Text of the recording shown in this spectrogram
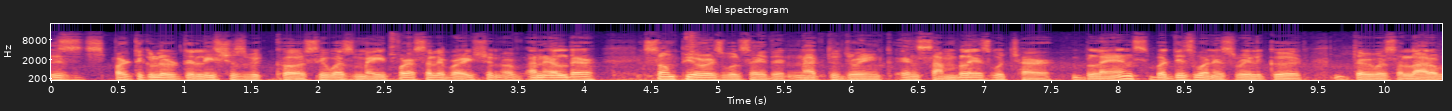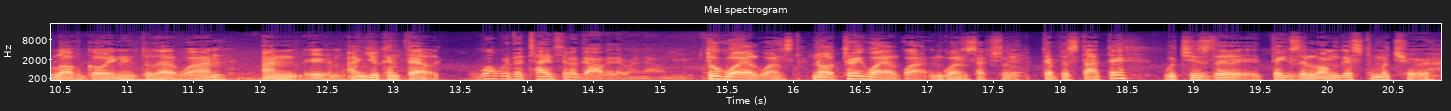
is particularly delicious because it was made for a celebration of an elder. Some purists will say that not to drink ensembles, which are blends, but this one is really good. There was a lot of love going into that one, and and you can tell. What were the types of agave that were in that one? Two wild ones, no, three wild ones actually. Tepeztate, which is the it takes the longest to mature.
